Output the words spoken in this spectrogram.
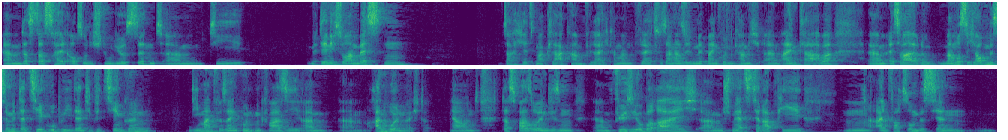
ähm, dass das halt auch so die Studios sind, ähm, die, mit denen ich so am besten sage ich jetzt mal, klar kam vielleicht, kann man vielleicht so sagen. Also mit meinen Kunden kam ich ähm, allen klar, aber ähm, es war, man muss sich auch ein bisschen mit der Zielgruppe identifizieren können, die man für seinen Kunden quasi ähm, ähm, ranholen möchte. Ja, und das war so in diesem ähm, Physio-Bereich, ähm, Schmerztherapie, mh, einfach so ein bisschen,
